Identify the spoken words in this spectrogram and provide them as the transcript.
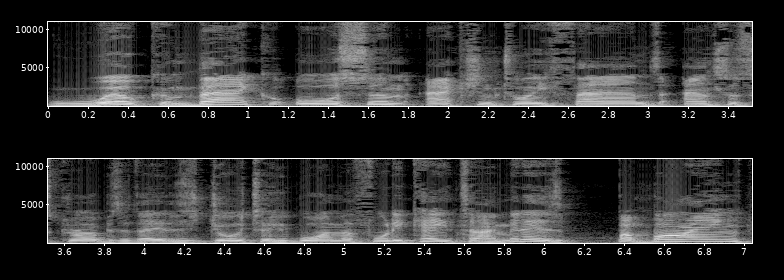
Welcome back, awesome action toy fans and subscribers. Today it is Joy Toy Warhammer 40k time. It is buying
